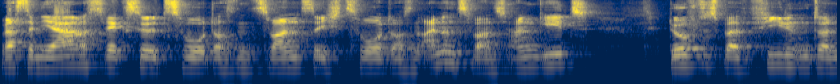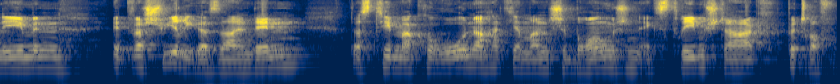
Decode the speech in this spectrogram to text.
Was den Jahreswechsel 2020-2021 angeht, dürfte es bei vielen Unternehmen etwas schwieriger sein, denn das Thema Corona hat ja manche Branchen extrem stark betroffen.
